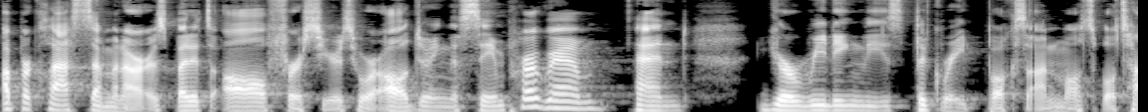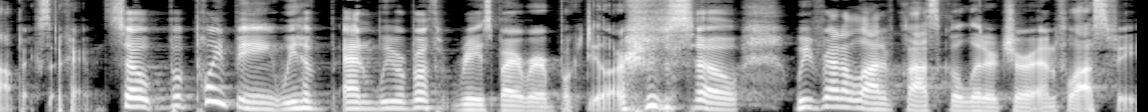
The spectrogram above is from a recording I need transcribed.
upper class seminars, but it's all first years who are all doing the same program and you're reading these the great books on multiple topics. Okay. So, but point being, we have and we were both raised by a rare book dealer. so, we've read a lot of classical literature and philosophy.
